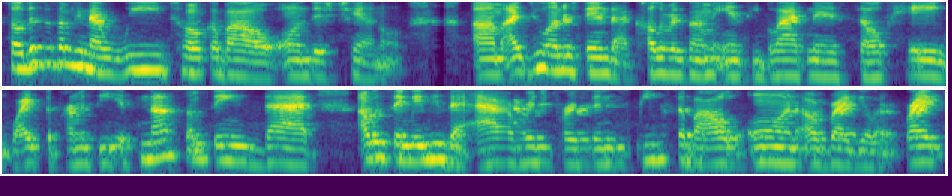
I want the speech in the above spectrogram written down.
So this is something that we talk about on this channel. Um, I do understand that colorism, anti-blackness, self-hate, white supremacy, it's not something that I would say maybe the average person speaks about on a regular, right?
